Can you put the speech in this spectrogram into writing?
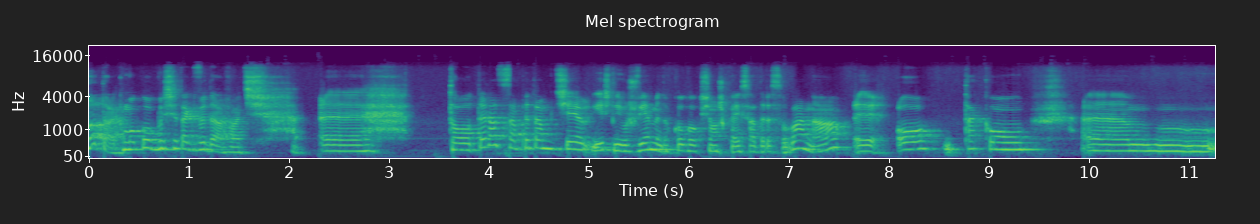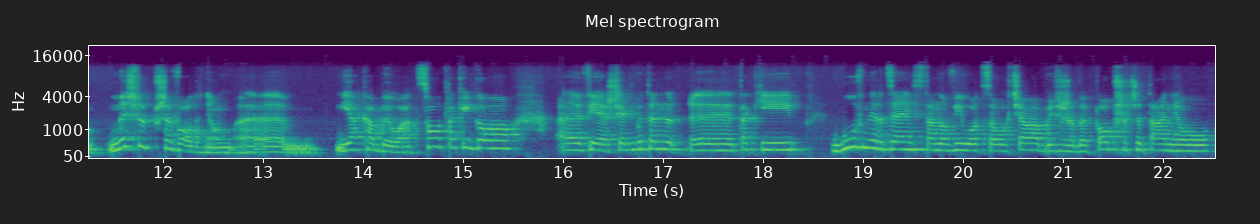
No tak, mogłoby się tak wydawać. To teraz zapytam Cię, jeśli już wiemy, do kogo książka jest adresowana, y, o taką myśl przewodnią, jaka była. Co takiego, e, wiesz, jakby ten e, taki główny rdzeń stanowiło, co chciałabyś, żeby po przeczytaniu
